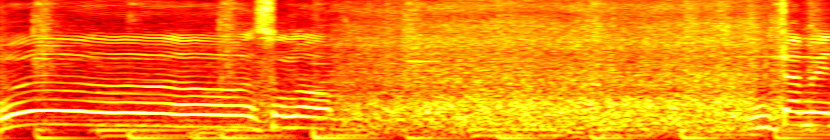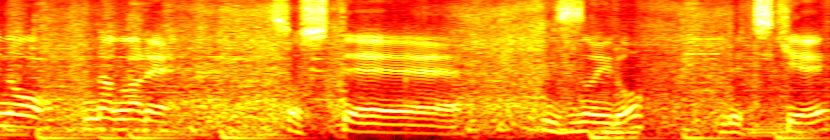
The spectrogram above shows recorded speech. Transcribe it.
うんその見た目の流れ。そして水の色。で地形。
